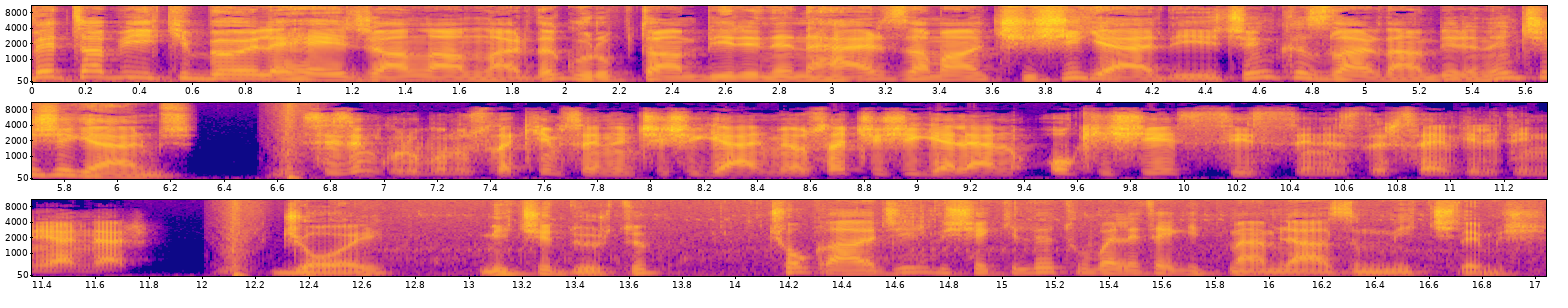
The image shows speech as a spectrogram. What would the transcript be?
Ve tabii ki böyle heyecanlı anlarda gruptan birinin her zaman çişi geldiği için kızlardan birinin çişi gelmiş. Sizin grubunuzda kimsenin çişi gelmiyorsa çişi gelen o kişi sizsinizdir sevgili dinleyenler. Joy, Mitch'i dürtüp Çok acil bir şekilde tuvalete gitmem lazım Mitch. demiş.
